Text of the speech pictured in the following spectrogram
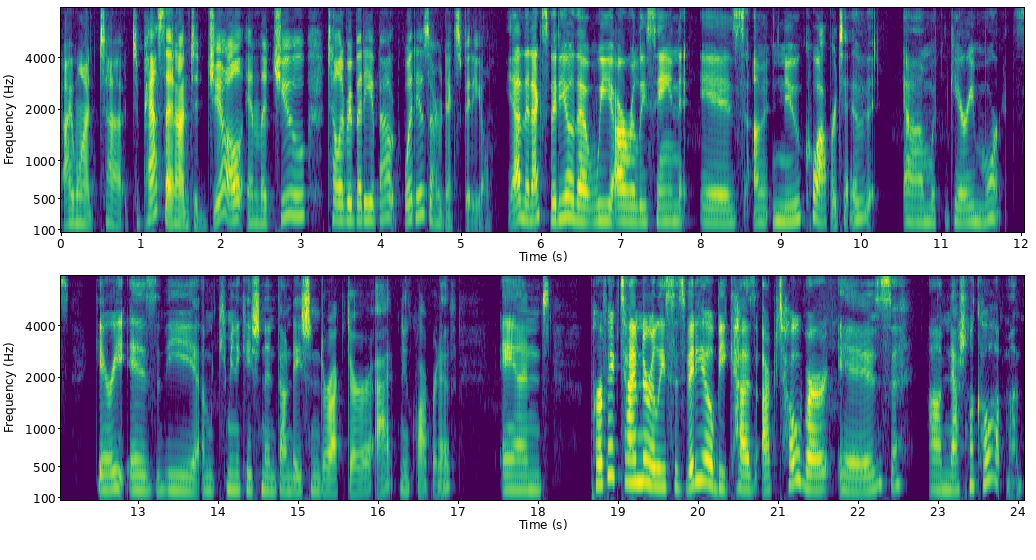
I want uh, to pass that on to Jill and let you tell everybody about what is our next video. Yeah, the next video that we are releasing is um, New Cooperative um, with Gary Mortz. Gary is the um, Communication and Foundation Director at New Cooperative. And perfect time to release this video because October is um, National Co op Month.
